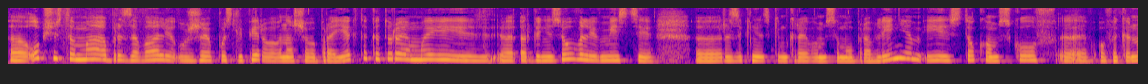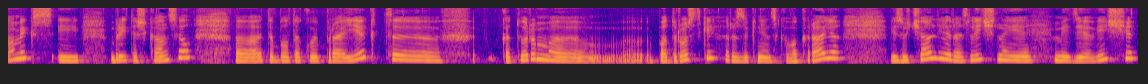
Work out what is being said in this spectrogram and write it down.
Э, общество мы образовали уже после первого нашего проекта, которое мы э, организовывали вместе с Розыкнинским краевым самоуправлением и Stockholm School of Economics и British Council. Э, это был такой проект, которым э, подростки Розыкненского края изучали различные медиавещи,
